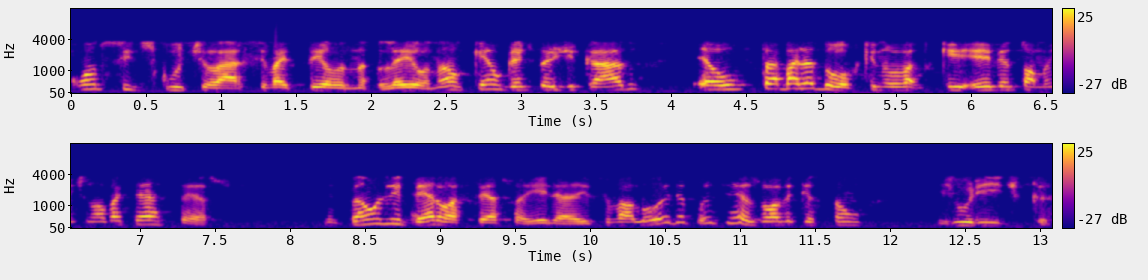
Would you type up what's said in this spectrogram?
enquanto se discute lá se vai ter lei ou não, quem é o grande prejudicado é o trabalhador, que, não, que eventualmente não vai ter acesso. Então, libera o acesso a ele a esse valor e depois se resolve a questão jurídica.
